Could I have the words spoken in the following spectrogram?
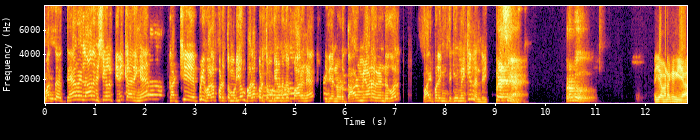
மத்த தேவையில்லாத விஷயங்களை திணிக்காதீங்க. கட்சியை எப்படி வளப்படுத்த முடியும் பலப்படுத்த முடியும்ன்றதை பாருங்க. இது என்னோட தாழ்மையான வேண்டுகோள். வாய்ப்பளித்தமைக்கு நன்றி. பேசுங்க. பிரபு. ஐயா வணக்கங்க ஐயா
